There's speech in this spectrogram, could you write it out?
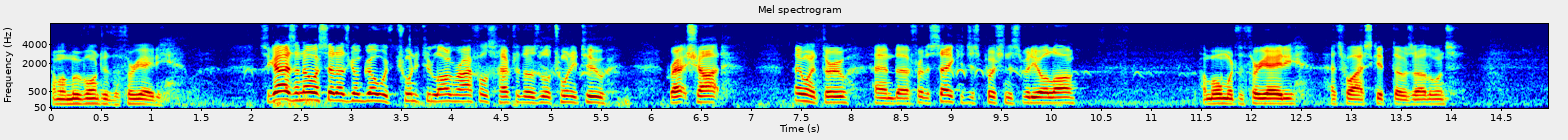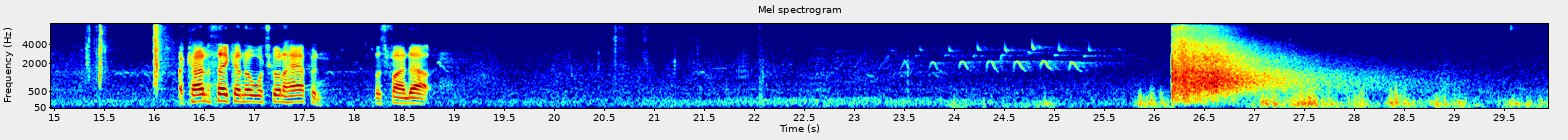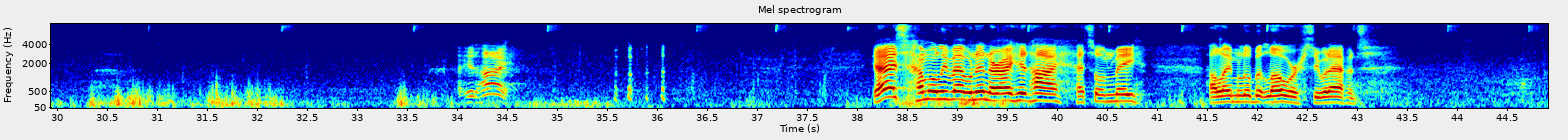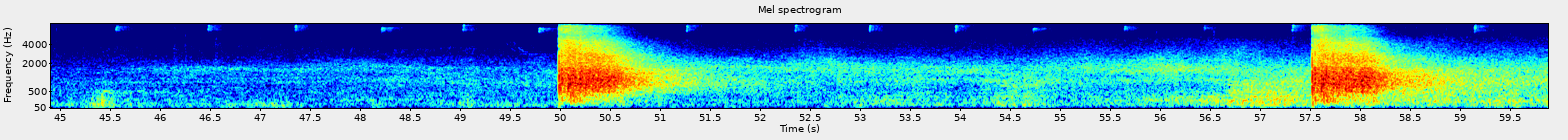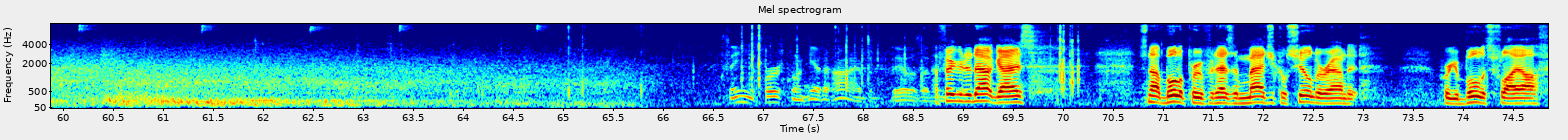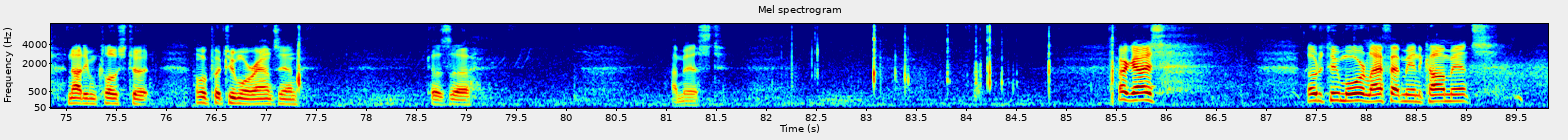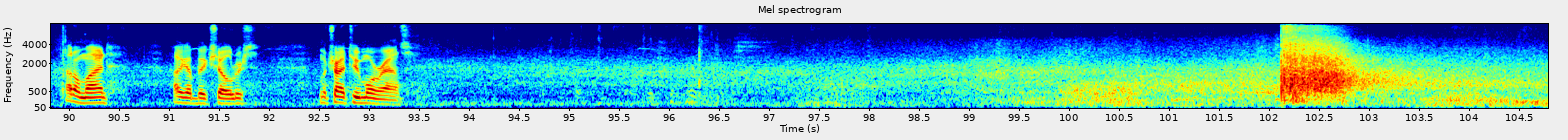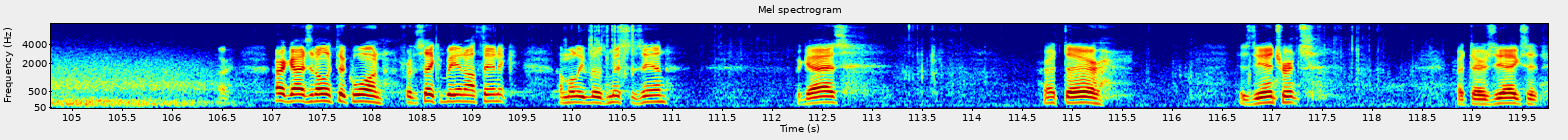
I'm gonna move on to the 380. So guys, I know I said I was gonna go with 22 long rifles after those little 22 rat shot. They went through, and uh, for the sake of just pushing this video along, I'm on with the 380. That's why I skipped those other ones. I kind of think I know what's gonna happen. Let's find out. I hit high. Guys, I'm gonna leave that one in there. I hit high. That's on me. I'll aim a little bit lower, see what happens. Seen the first one hit high, but the others I figured it out, guys. It's not bulletproof. It has a magical shield around it where your bullets fly off, not even close to it. I'm gonna put two more rounds in because uh, I missed. All right, guys. Loaded two more. Laugh at me in the comments. I don't mind. I got big shoulders. I'm gonna try two more rounds. All right, guys, it only took one. For the sake of being authentic, I'm gonna leave those misses in. But guys, right there is the entrance. Right there's the exit.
